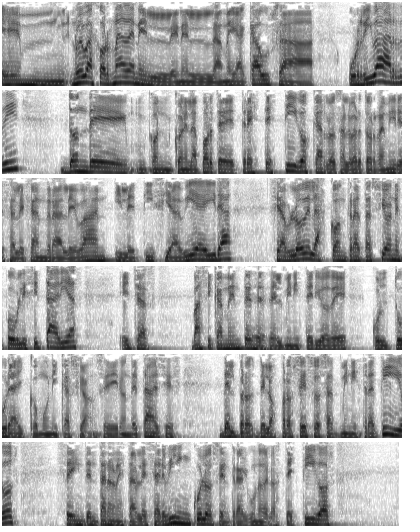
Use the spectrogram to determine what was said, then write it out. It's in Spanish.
Em, nueva jornada en, el, en el, la megacausa Urribarri, donde con, con, el aporte de tres testigos, Carlos Alberto Ramírez, Alejandra Leván y Leticia Vieira, se habló de las contrataciones publicitarias hechas básicamente desde el Ministerio de Cultura y Comunicación. Se dieron detalles del de los procesos administrativos, se intentaron establecer vínculos entre algunos de los testigos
